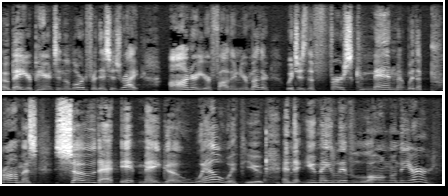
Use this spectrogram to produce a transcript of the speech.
obey your parents in the Lord, for this is right. Honor your father and your mother, which is the first commandment with a promise, so that it may go well with you and that you may live long on the earth.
